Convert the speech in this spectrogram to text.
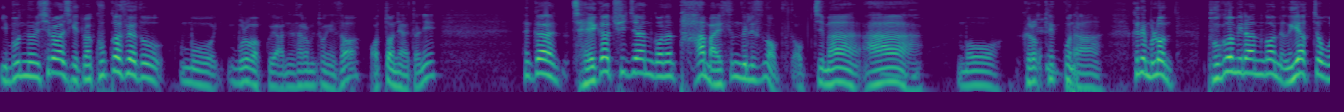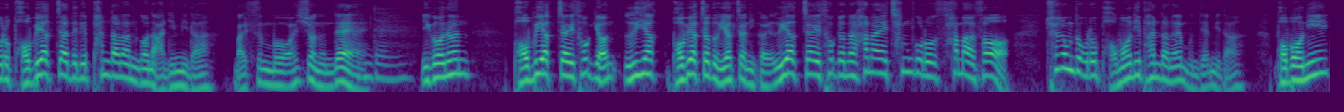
이분은 싫어하시겠지만 국가수에도 뭐 물어봤고요. 아는 사람을 통해서 어떠냐 했더니 그러니까 제가 취재한 거는 다 말씀드릴 수는 없, 없지만 아 뭐 그렇겠구나. 근데 물론 부검이라는 건 의학적으로 법의학자들이 판단한 건 아닙니다. 말씀 뭐 해주셨는데 네. 이거는 법의학자의 소견, 의학 법의학자도 의학자니까요. 의학자의 소견을 하나의 참고로 삼아서 최종적으로 법원이 판단할 문제입니다. 법원이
